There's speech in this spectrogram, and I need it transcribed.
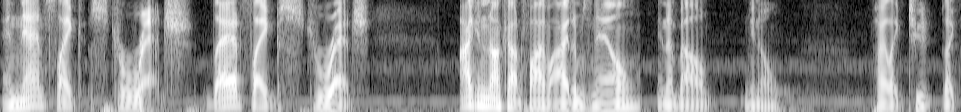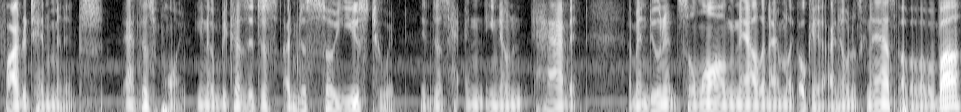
and that's like stretch. That's like stretch. I can knock out five items now in about you know probably like two like five to ten minutes at this point you know because it just i'm just so used to it it just you know habit i've been doing it so long now that i'm like okay i know what it's going to ask blah blah blah blah blah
